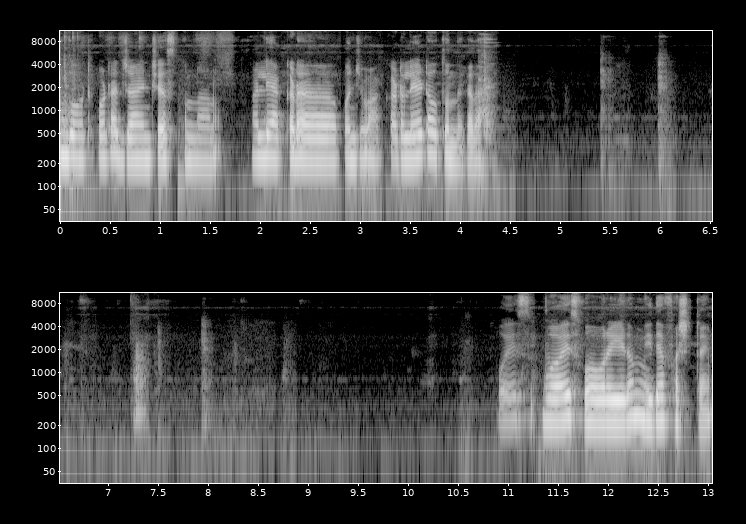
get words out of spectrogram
ఇంకొకటి కూడా జాయిన్ చేస్తున్నాను. మళ్ళీ అక్కడ కొంచెం అక్కడ లేట్ అవుతుంది కదా. వాయిస్ వాయిస్ ఓవర్ వేయడం ఇదే ఫస్ట్ టైం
